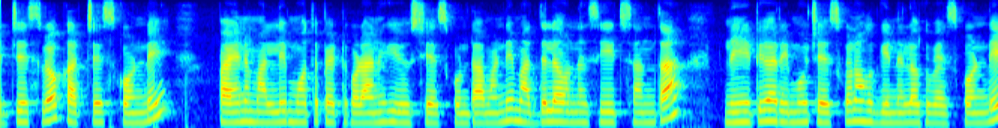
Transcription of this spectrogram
ఎడ్జెస్లో కట్ చేసుకోండి. పైన మళ్ళీ మూత పెట్టుకోవడానికి యూస్ చేసుకుంటామండి. మధ్యలో ఉన్న సీడ్స్ అంతా నీట్గా రిమూవ్ చేసుకొని ఒక గిన్నెలోకి వేసుకోండి.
